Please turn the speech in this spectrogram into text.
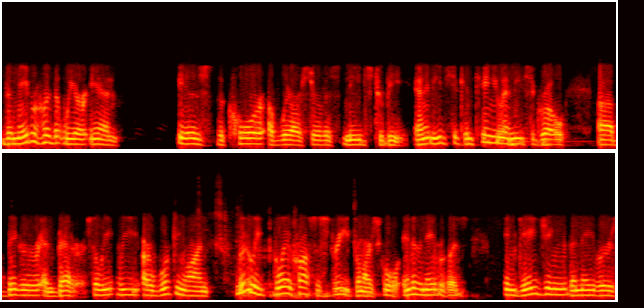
the neighborhood that we are in is the core of where our service needs to be, and it needs to continue and it needs to grow uh, bigger and better. So we we are working on literally going across the street from our school into the neighborhoods engaging the neighbors,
